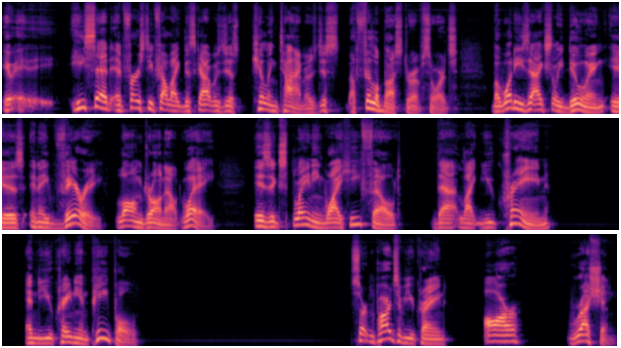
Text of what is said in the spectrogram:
It, it, he said at first he felt like this guy was just killing time. It was just a filibuster of sorts. But what he's actually doing is, in a very long, drawn out way, is explaining why he felt that, like Ukraine and the Ukrainian people, certain parts of Ukraine are Russian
